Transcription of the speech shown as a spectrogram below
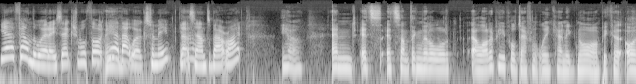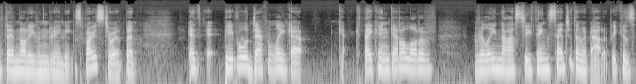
Yeah, I found the word asexual. Thought, yeah, Yeah. that works for me. That Yeah. sounds about right. Yeah, and it's it's something that a lot of, a lot of people definitely can ignore because, or if they've not even been exposed to it, but it, it, people definitely get they can get a lot of really nasty things said to them about it because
